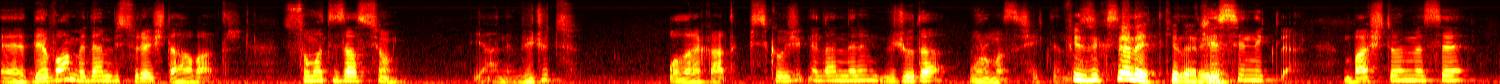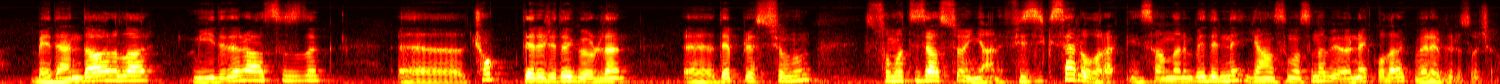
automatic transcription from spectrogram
e, devam eden bir süreç daha vardır. Somatizasyon yani vücut olarak artık psikolojik nedenlerin vücuda vurması şeklinde. Fiziksel etkileri. Kesinlikle. Baş dönmesi, bedende ağrılar, midede rahatsızlık, çok derecede görülen depresyonun somatizasyon yani fiziksel olarak insanların bedenine yansımasına bir örnek olarak verebiliriz hocam.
